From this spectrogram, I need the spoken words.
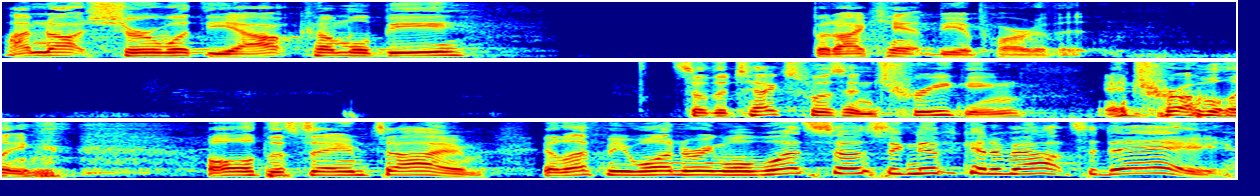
I'm not sure what the outcome will be, but I can't be a part of it. So the text was intriguing and troubling all at the same time. It left me wondering, well, what's so significant about today?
